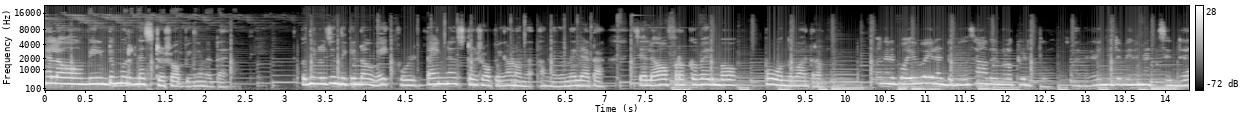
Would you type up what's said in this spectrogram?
ഹലോ വീണ്ടും ഒരു നെസ്റ്റോ ഷോപ്പിംഗ് ആണ് കേട്ടോ ഇപ്പം നിങ്ങൾ ചിന്തിക്കുന്നുണ്ടാവും ഫുൾ ടൈം നെസ്റ്റോ ഷോപ്പിംഗ് ആണോന്ന് അങ്ങനെയൊന്നും ഇല്ല കേട്ടാ ചില ഓഫറൊക്കെ വരുമ്പോൾ പോകുന്നു മാത്രം. അങ്ങനെ പോയി പോയി രണ്ട് മൂന്ന് സാധനങ്ങളൊക്കെ എടുത്തു. അത് കഴിഞ്ഞിട്ട് പിന്നെ നട്ട്സിന്റെ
